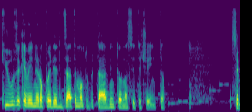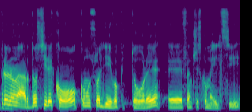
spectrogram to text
chiuse che vennero poi realizzate molto più tardi, intorno al Settecento. Sempre Leonardo si recò con un suo allievo pittore, eh, Francesco Melzi,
